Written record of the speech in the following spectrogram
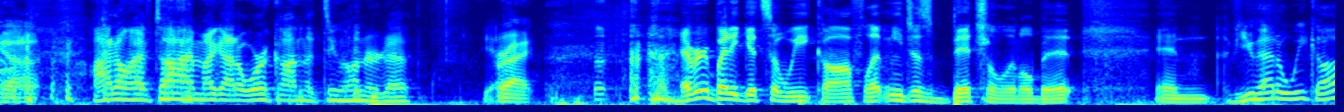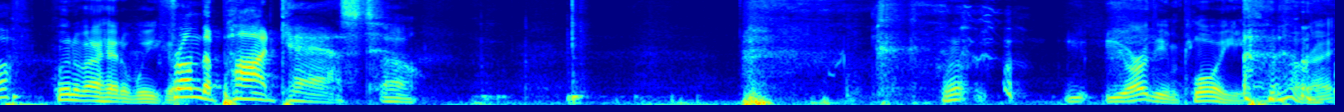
Yeah, I don't have time. I got to work on the 200. Uh, right. Everybody gets a week off. Let me just bitch a little bit, and Have you had a week off? When have I had a week off? from off? the podcast. Oh. You, you are the employee, right?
